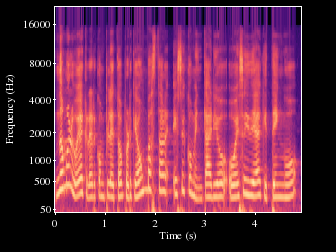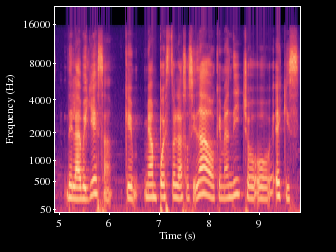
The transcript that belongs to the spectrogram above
No me lo voy a creer completo porque aún va a estar ese comentario o esa idea que tengo de la belleza que me han puesto la sociedad o que me han dicho o X.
